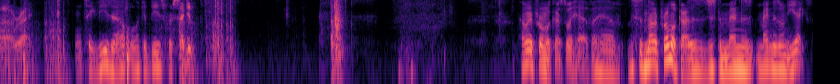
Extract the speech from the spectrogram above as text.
All right. We'll take these out. We'll look at these for a second. How many promo cards do I have? I have... This is not a promo card. This is just a Magnez Magnezone EX.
